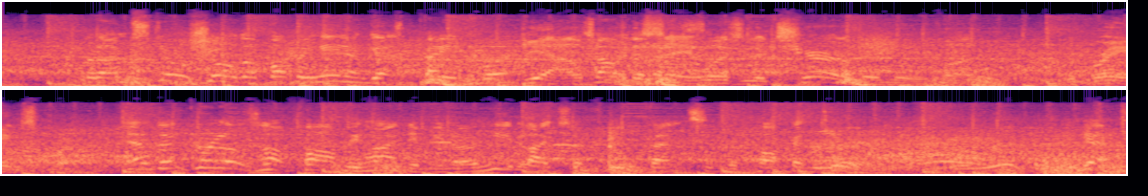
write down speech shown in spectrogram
but I'm still sure that Bobby Heenan gets paid for it. Yeah, I was going to say it wasn't a charitable move on the Brain's part. And then Gorilla's not far behind him, you know. He likes a few pence in the pocket too. Yes.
